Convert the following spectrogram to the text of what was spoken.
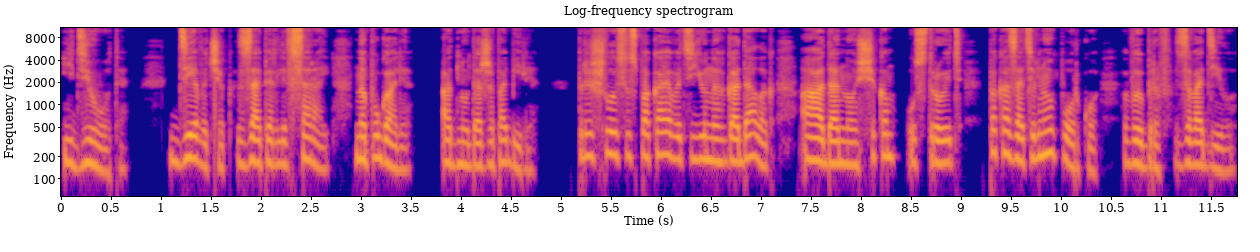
Идиоты. Девочек заперли в сарай, напугали, Одну даже побили. Пришлось успокаивать юных гадалок, а доносчикам устроить показательную порку, выбрав заводилу.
